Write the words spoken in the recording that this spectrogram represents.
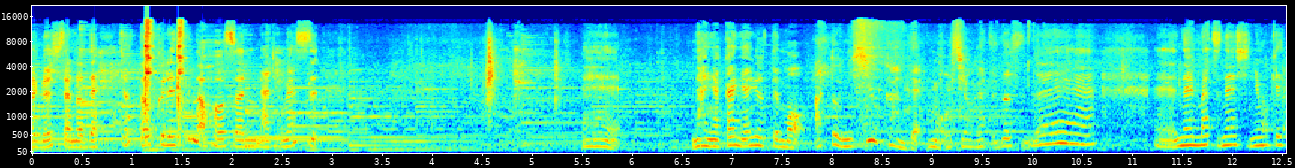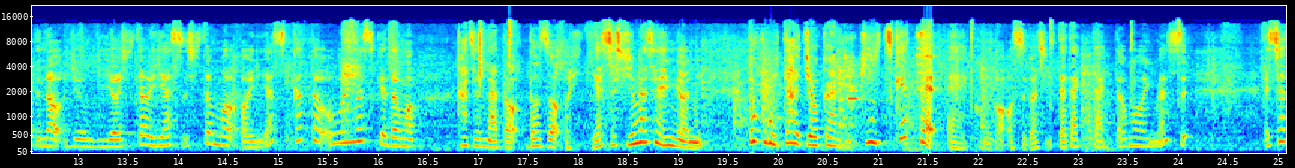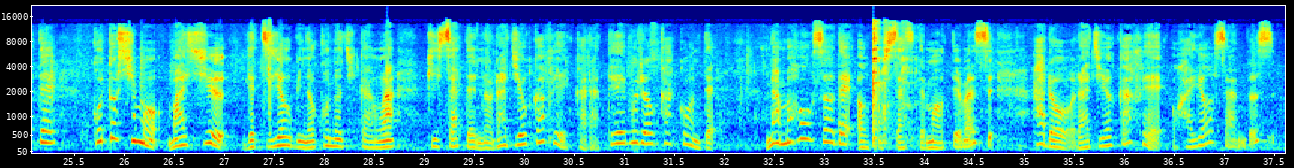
よりちょっと、えー、アクシデントございましたのでちょっと遅れての放送になります。えー、なんやかんや言うてもあと2週間でもうお正月ですね。えー、年末年始に向けての準備をしてお癒す人もお癒すかと思いますけども風邪などどうぞお引きやさしませんように特に体調管理気をつけて、えー、今後お過ごしいただきたいと思います、えさて今年も毎週月曜日のこの時間は喫茶店のラジオカフェからテーブルを囲んで生放送でお送りさせてもらってます。ハローラジオカフェおはようさんです。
